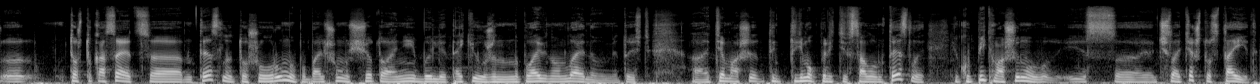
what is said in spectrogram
э, то, что касается Теслы, то шоурумы, по большому счету, они были такие уже наполовину онлайновыми. То есть э, те машины, ты, ты не мог прийти в салон Теслы и купить машину из э, числа тех, что стоит.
